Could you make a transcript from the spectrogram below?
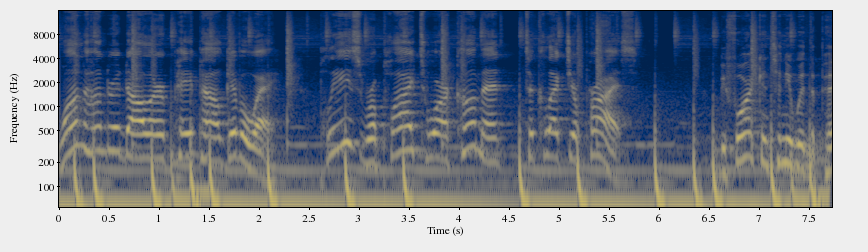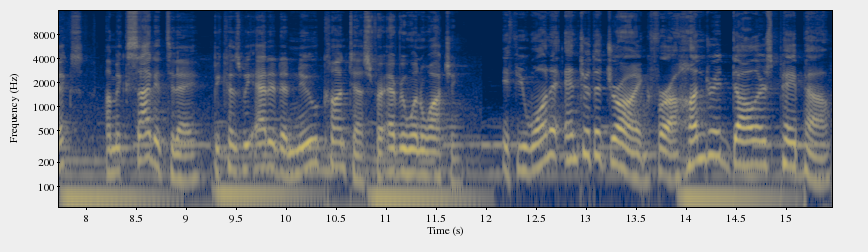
$100 PayPal giveaway. Please reply to our comment to collect your prize. Before I continue with the picks, I'm excited today because we added a new contest for everyone watching. If you want to enter the drawing for $100 PayPal,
